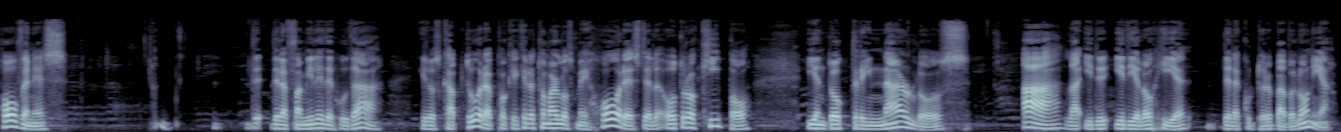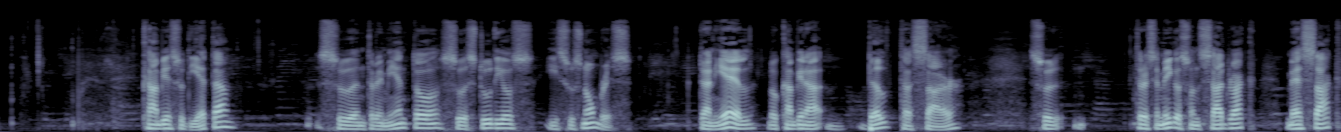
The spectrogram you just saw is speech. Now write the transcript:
jóvenes de, la familia de Judá y los captura porque quiere tomar los mejores del otro equipo y endoctrinarlos a la ideología de la cultura babilonia. Cambia su dieta, su entrenamiento, sus estudios y sus nombres. Daniel lo cambia a Beltasar. Sus tres amigos son Sadrach, Mesach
